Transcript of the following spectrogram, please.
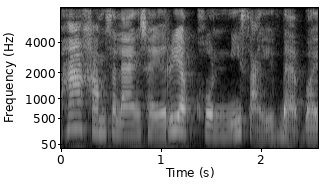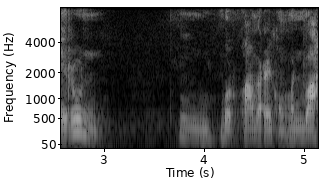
15คำแสลงใช้เรียกคนนิสัยแบบวัยรุ่นบทความอะไรของมันวะ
